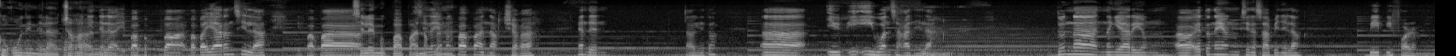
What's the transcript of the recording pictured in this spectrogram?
Kukunin nila. Tsaka kukunin ano, nila ibaba, babayaran sila ipapa sila yung magpapaanak sila yung magpapaanak tsaka and then tawag nito i- iiwan sa kanila Mm. doon na nangyari yung ah, ito na yung sinasabi nilang baby farming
